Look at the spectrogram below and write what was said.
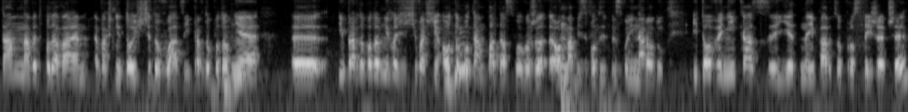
tam nawet podawałem właśnie dojście do władzy i prawdopodobnie mhm. e, i prawdopodobnie chodzi ci właśnie o to, mhm. bo tam pada słowo, że on ma być z, wody, z woli narodu. I to wynika z jednej bardzo prostej rzeczy.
